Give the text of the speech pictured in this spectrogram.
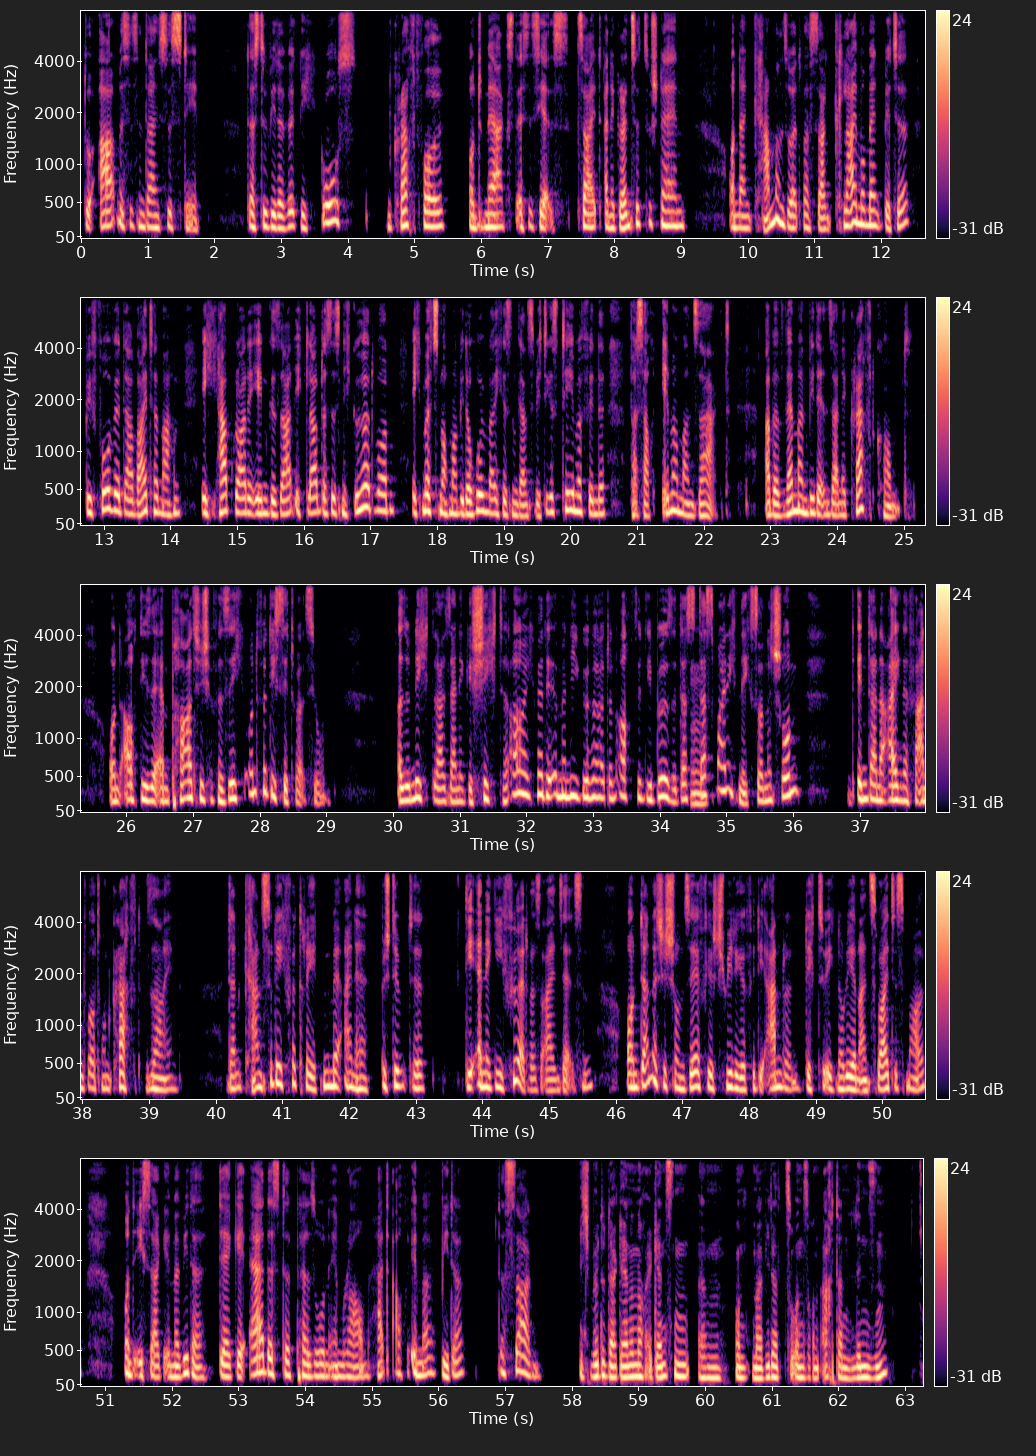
Du atmest es in dein System, dass du wieder wirklich groß und kraftvoll und merkst, es ist jetzt Zeit, eine Grenze zu stellen. Und dann kann man so etwas sagen, kleinen Moment bitte, bevor wir da weitermachen. Ich habe gerade eben gesagt, ich glaube, das ist nicht gehört worden. Ich möchte es nochmal wiederholen, weil ich es ein ganz wichtiges Thema finde, was auch immer man sagt. Aber wenn man wieder in seine Kraft kommt und auch diese empathische für sich und für die Situation, also nicht seine Geschichte, ah, oh, ich werde immer nie gehört und ach, sind die böse. Das, mhm. das meine ich nicht, sondern schon in deiner eigenen Verantwortung und Kraft sein. Dann kannst du dich vertreten mit einer bestimmte, die Energie für etwas einsetzen. Und dann ist es schon sehr viel schwieriger für die anderen, dich zu ignorieren ein zweites Mal. Und ich sage immer wieder, der geerdeste Person im Raum hat auch immer wieder das Sagen. Ich würde da gerne noch ergänzen ähm, und mal wieder zu unseren Achtern-Linsen,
